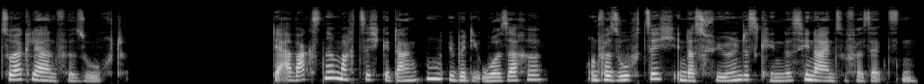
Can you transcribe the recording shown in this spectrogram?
zu erklären versucht. Der Erwachsene macht sich Gedanken über die Ursache und versucht sich in das Fühlen des Kindes hineinzuversetzen.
